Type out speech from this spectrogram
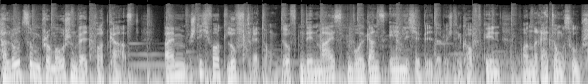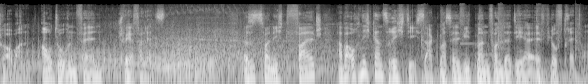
Hallo zum Promotion Welt Podcast. Beim Stichwort Luftrettung dürften den meisten wohl ganz ähnliche Bilder durch den Kopf gehen von Rettungshubschraubern, Autounfällen, Schwerverletzten. Das ist zwar nicht falsch, aber auch nicht ganz richtig, sagt Marcel Wiedmann von der DRF Luftrettung.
